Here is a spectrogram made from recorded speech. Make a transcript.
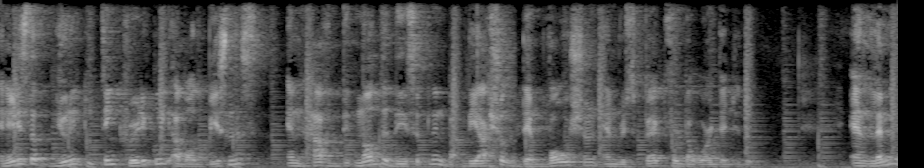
And it is that you need to think critically about business and have not the discipline but the actual devotion and respect for the work that you do. And let me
